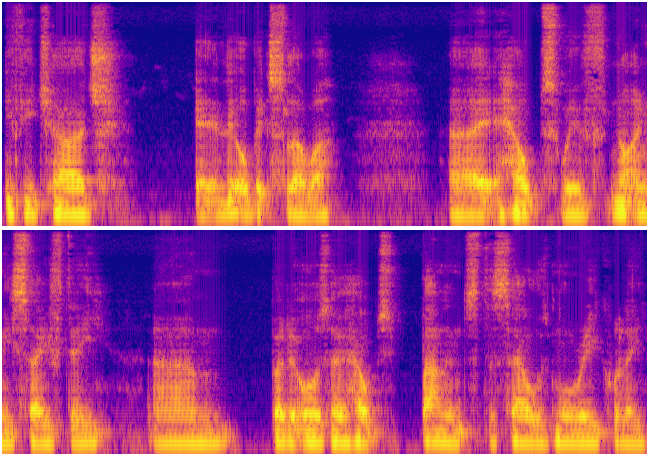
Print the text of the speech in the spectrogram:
if you charge it a little bit slower uh, it helps with not only safety um, but it also helps balance the cells more equally.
